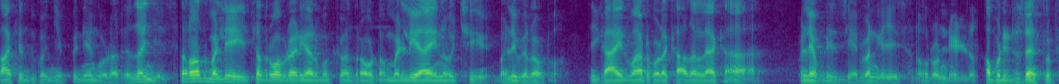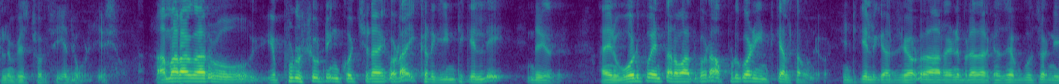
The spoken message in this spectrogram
నాకెందుకు అని చెప్పి నేను కూడా రిజైన్ చేసి తర్వాత మళ్ళీ చంద్రబాబు నాయుడు గారు ముఖ్యమంత్రి అవ్వటం మళ్ళీ ఆయన వచ్చి మళ్ళీ పిలవటం. ఇక ఆయన మాట కూడా కాదని లేక మళ్ళీ అప్పుడు చైర్మన్గా చేశాను రెండేళ్ళు. అప్పుడు ఇంటర్నేషనల్ ఫిల్మ్ ఫెస్టివల్స్ ఇవన్నీ కూడా చేశాం. రామారావు గారు ఎప్పుడు షూటింగ్కి వచ్చినా కూడా ఇక్కడికి ఇంటికి వెళ్ళి ఆయన ఓడిపోయిన తర్వాత కూడా అప్పుడు కూడా ఇంటికి వెళ్తూ ఉండేవాడు. ఇంటికి వెళ్ళి కలిసేవాడు ఆ రెండు బ్రదర్ కాసేపు కూర్చొని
